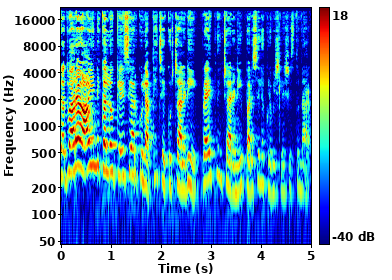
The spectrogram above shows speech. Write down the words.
తద్వారా ఆ ఎన్నికల్లో కేసీఆర్కు లబ్ది చేకూర్చాలని ప్రయత్నించారని పరిశీలకులు విశ్లేషిస్తున్నారు.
